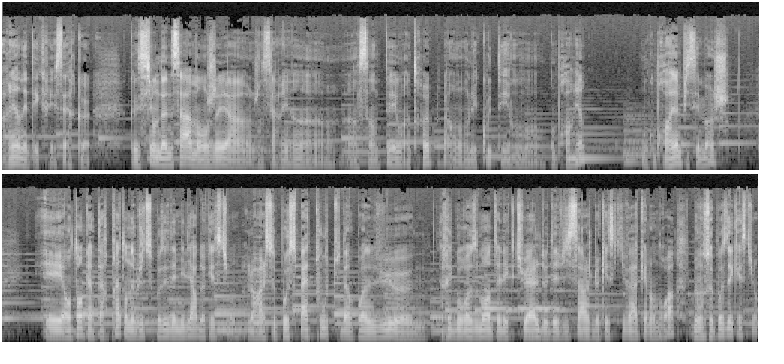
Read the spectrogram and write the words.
Rien n'est écrit. C'est-à-dire que, que si on donne ça à manger à, j'en sais rien, un, synthé ou un truc, bah, on l'écoute et on comprend rien. On comprend rien, puis c'est moche. Et en tant qu'interprète, on est obligé de se poser des milliards de questions. Alors elles se posent pas toutes d'un point de vue euh, rigoureusement intellectuel, de dévissage, de qu'est-ce qui va à quel endroit, mais on se pose des questions.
